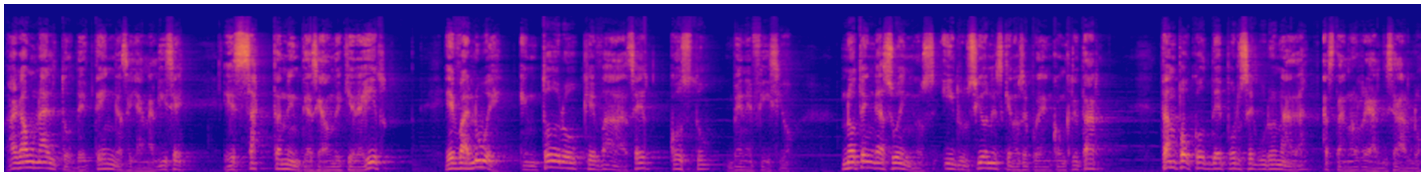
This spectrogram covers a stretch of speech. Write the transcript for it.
Haga un alto, deténgase y analice exactamente hacia dónde quiere ir. Evalúe en todo lo que va a hacer costo-beneficio. No tenga sueños, ilusiones que no se pueden concretar. Tampoco dé por seguro nada hasta no realizarlo.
